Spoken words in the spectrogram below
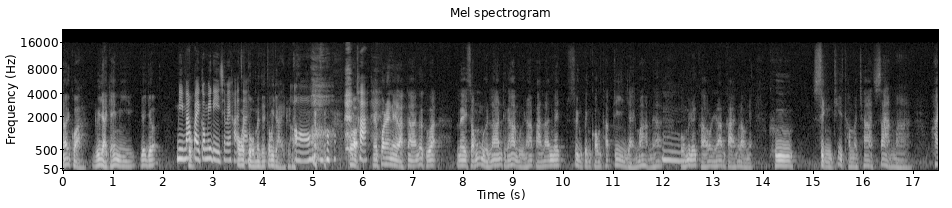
น้อยกว่า หรืออยากจะให้มีเยอะมีมากไปก็ไม่ดีใช่ไหมๆคะเพราะอาว่าจารย์ตัวมันจะต้องใหญ่ด้วยนะอ๋อก็ค่ะในเพราะฉะนั้นในหลักการก็คือว่าใน 20,000 ล้านถึง 55,000 ล้านเม็ดซึ่งเป็นกองทัพที่ยิ่งใหญ่มากนะฮะอืมผมไม่ได้ข่าวในร่างกายของเราเนี่ยคือสิ่งที่ธรรมชาติสร้างมา ให้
